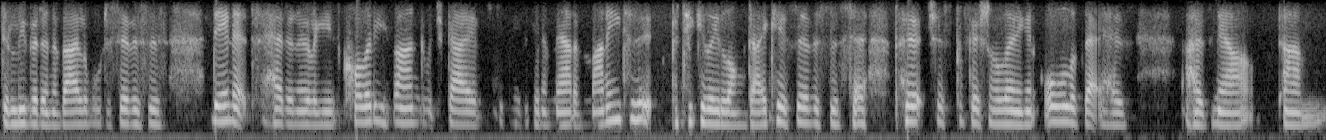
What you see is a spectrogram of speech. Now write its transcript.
delivered and available to services. Then it had an early years quality fund, which gave a significant amount of money to particularly long daycare services to purchase professional learning, and all of that has has now um,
